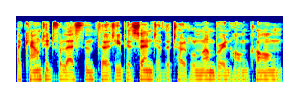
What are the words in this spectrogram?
accounted for less than 30% of the total number in Hong Kong.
